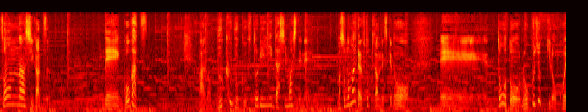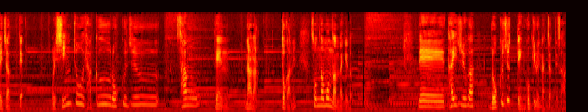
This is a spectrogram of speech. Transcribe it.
そんな4月。で、5月。あの、ブクブク太り出しましてね、まあその前から太ってたんですけど、えー、とうとう60キロを超えちゃって、俺身長163.7とかね、そんなもんなんだけど、で、体重が60.5キロになっちゃってさ、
